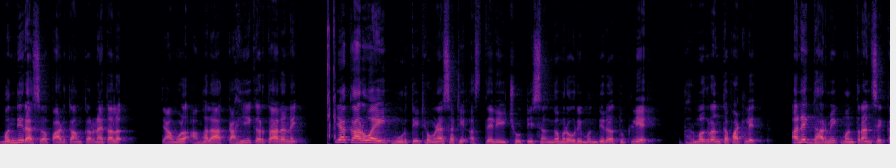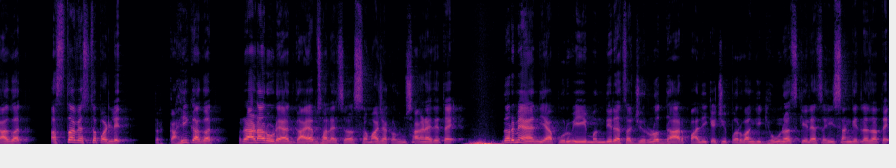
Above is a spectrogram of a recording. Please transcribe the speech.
मंदिराचं पाडकाम करण्यात आलं. त्यामुळं आम्हाला काहीही करता आलं नाही. या कारवाईत मूर्ती ठेवण्यासाठी असलेली छोटी संगमरवरी मंदिरं तुटली आहेत. धर्मग्रंथ फाटलेत. अनेक धार्मिक मंत्रांचे कागद अस्ताव्यस्त पडलेत. तर काही कागद राडारोड्यात गायब झाल्याचं समाजाकडून सांगण्यात येत आहे दरम्यान यापूर्वी मंदिराचा जीर्णोद्धार पालिकेची परवानगी घेऊनच केल्याचंही सांगितलं जाते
